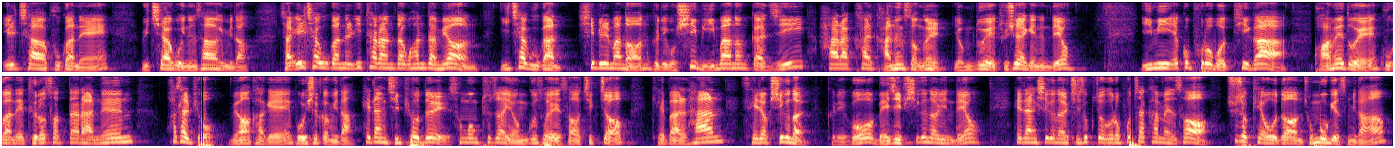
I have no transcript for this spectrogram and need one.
1차 구간에 위치하고 있는 상황입니다. 자, 1차 구간을 이탈한다고 한다면 2차 구간 11만 원 그리고 12만 원까지 하락할 가능성을 염두에 두셔야겠는데요. 이미 에코프로 머티가 과매도의 구간에 들어섰다라는 화살표 명확하게 보이실 겁니다. 해당 지표들 성공투자연구소에서 직접 개발한 세력 시그널 그리고 매집 시그널인데요. 해당 시그널 지속적으로 포착하면서 추적해오던 종목이었습니다.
